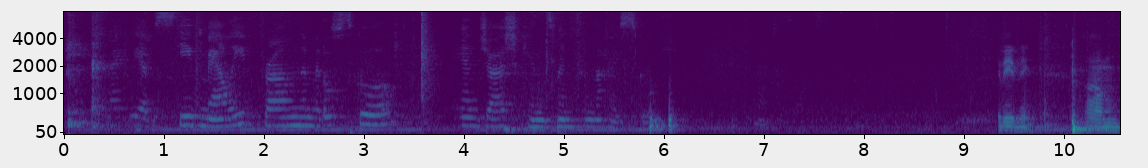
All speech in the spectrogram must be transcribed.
Tonight we have Steve Malley from the middle school and Josh Kinsman from the high school. Good evening. Um,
